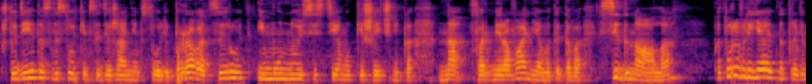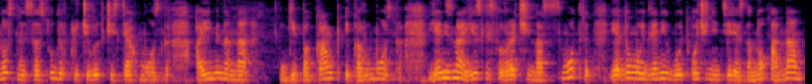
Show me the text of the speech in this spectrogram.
что диета с высоким содержанием соли провоцирует иммунную систему кишечника на формирование вот этого сигнала, который влияет на кровеносные сосуды в ключевых частях мозга, а именно на гиппокамп и кору мозга. Я не знаю, если врачи нас смотрят, я думаю, для них будет очень интересно. Но а нам,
